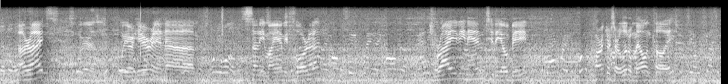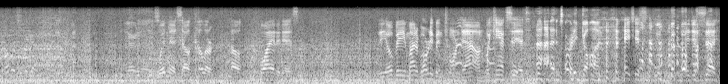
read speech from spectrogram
All right, Where is it? we are here in um, sunny Miami, Florida, driving into the OB. Parkers are a little melancholy. There it is. Witness how color, how quiet it is. The OB might have already been torn down. We can't see it. it's already gone. they just, they just said,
